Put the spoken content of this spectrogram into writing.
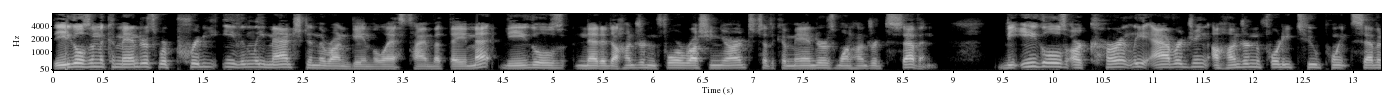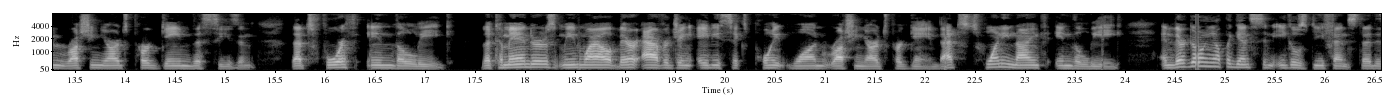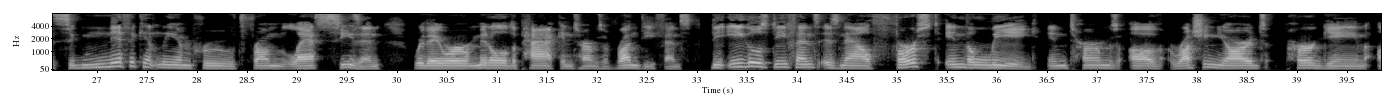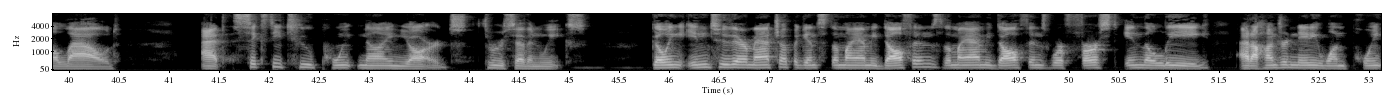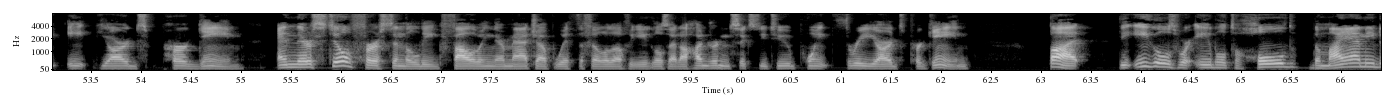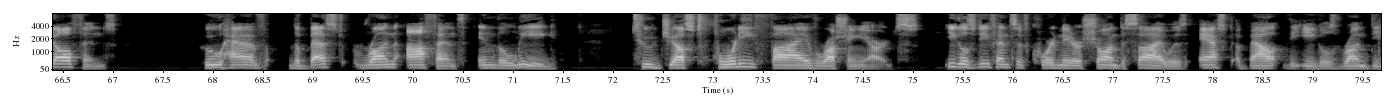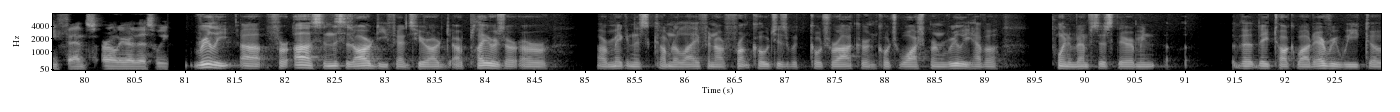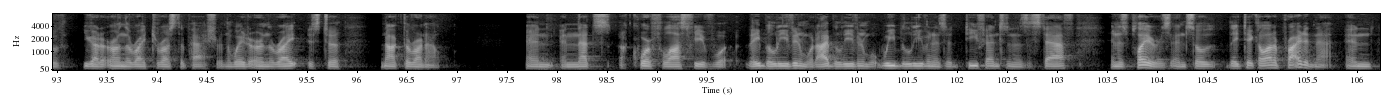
The Eagles and the Commanders were pretty evenly matched in the run game the last time that they met. The Eagles netted 104 rushing yards to the Commanders 107. The Eagles are currently averaging 142.7 rushing yards per game this season. That's fourth in the league. The Commanders, meanwhile, they're averaging 86.1 rushing yards per game. That's 29th in the league and they're going up against an Eagles defense that is significantly improved from last season, where they were middle of the pack in terms of run defense. The Eagles defense is now first in the league in terms of rushing yards per game allowed at 62.9 yards through seven weeks. Going into their matchup against the Miami Dolphins, the Miami Dolphins were first in the league at 181.8 yards per game. And they're still first in the league following their matchup with the Philadelphia Eagles at 162.3 yards per game. But the Eagles were able to hold the Miami Dolphins, who have the best run offense in the league, to just 45 rushing yards. Eagles defensive coordinator Sean Desai was asked about the Eagles' run defense earlier this week. Really, uh, for us, and this is our defense here, our, our players are, are, are making this come to life, and our front coaches with Coach Rocker and Coach Washburn really have a point of emphasis there. I mean, the, they talk about every week of you got to earn the right to rush the passer, and the way to earn the right is to knock the run out. And, and that's a core philosophy of what they believe in, what I believe in, what we believe in as a defense and as a staff and his players, and so they take a lot of pride in that. And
